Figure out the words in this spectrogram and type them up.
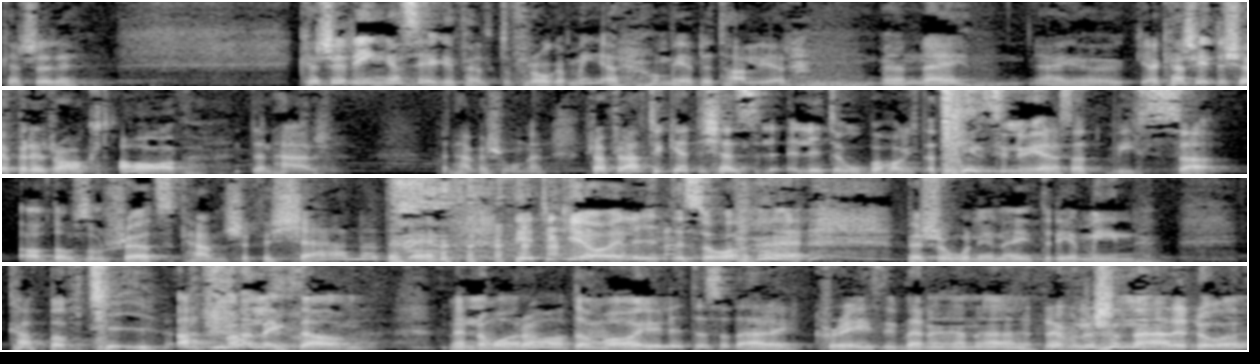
Kanske, kanske ringa Segerfält och fråga mer om mer detaljer. Men nej, jag, jag kanske inte köper det rakt av, den här, den här versionen. Framförallt tycker jag att det känns lite obehagligt att det insinueras att vissa av de som sköts kanske förtjänade det. Det tycker jag är lite så. Personligen är inte det min cup of tea. Att man liksom, men några av dem var ju lite sådär crazy banana revolutionärer då.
